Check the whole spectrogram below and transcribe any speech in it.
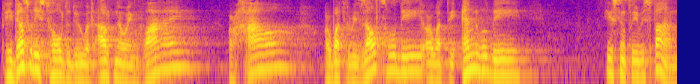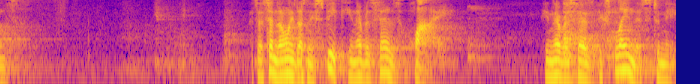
but he does what he's told to do without knowing why or how or what the results will be or what the end will be. He simply responds. As I said, not only doesn't he speak, he never says why. He never says, Explain this to me.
